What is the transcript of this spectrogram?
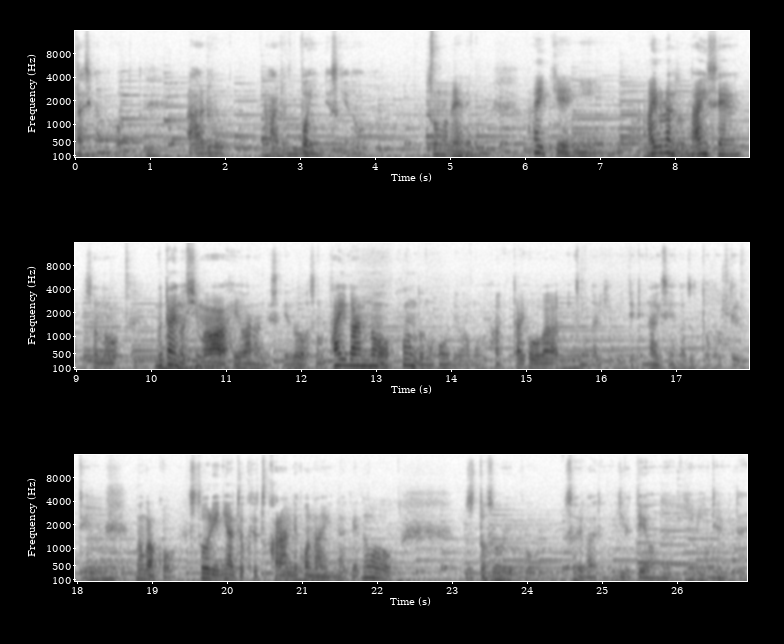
確かにこうあるあるっぽいんですけど。そのねでも背景にアイルランドの内戦その舞台の島は平和なんですけどその対岸の本土の方ではもう大砲がいつも鳴り響いてて内戦がずっと起こってるっていうのがこうストーリーには直接絡んでこないんだけどずっとそういうこうそれが重低音のように響いてるみたいな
